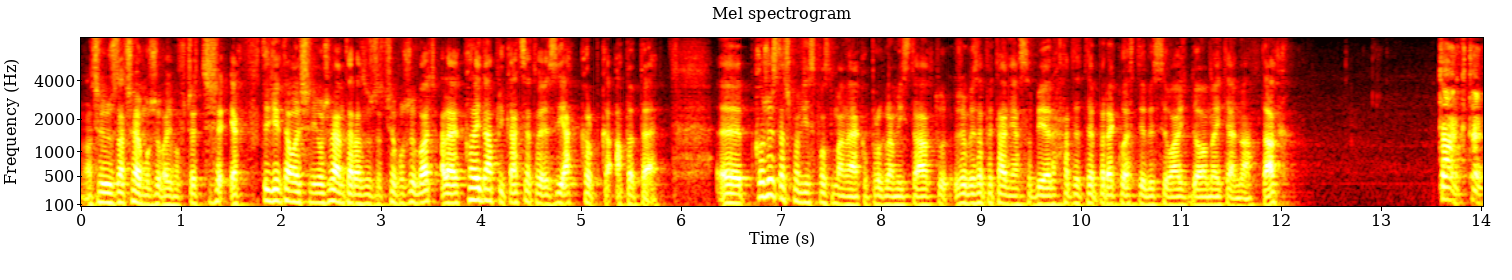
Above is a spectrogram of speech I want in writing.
Znaczy już zacząłem używać, bo wcześniej, jak tydzień temu jeszcze nie używałem, teraz już zacząłem używać, ale kolejna aplikacja to jest jak.app. E, Korzystasz pewnie z Postmana jako programista, żeby zapytania sobie HTTP requesty wysyłać do Nathana, tak? Tak, tak.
